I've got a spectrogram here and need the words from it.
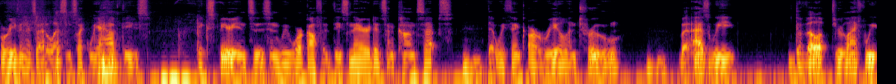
Or even as adolescents like we have these experiences and we work off of these narratives and concepts hmm that we think are real and true. Hmm but as we develop through life we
